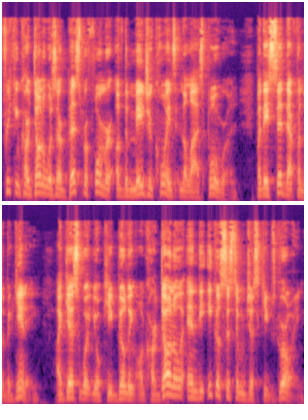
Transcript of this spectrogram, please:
Freaking Cardano was our best performer of the major coins in the last bull run, but they said that from the beginning. I guess what you'll keep building on Cardano and the ecosystem just keeps growing,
